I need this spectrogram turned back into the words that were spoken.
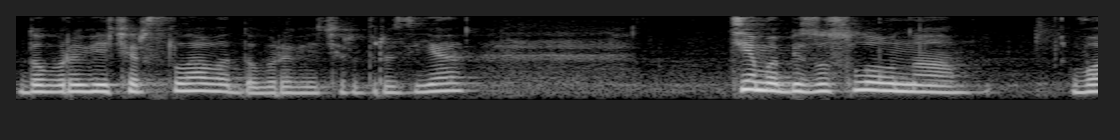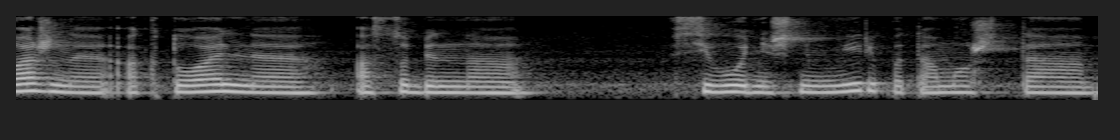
добрый вечер, Слава, добрый вечер, друзья. Тема, безусловно, важная, актуальная, особенно в сегодняшнем мире, потому что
